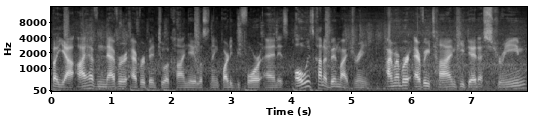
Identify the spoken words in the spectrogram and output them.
But yeah, I have never ever been to a Kanye listening party before and it's always kind of been my dream. I remember every time he did a stream,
